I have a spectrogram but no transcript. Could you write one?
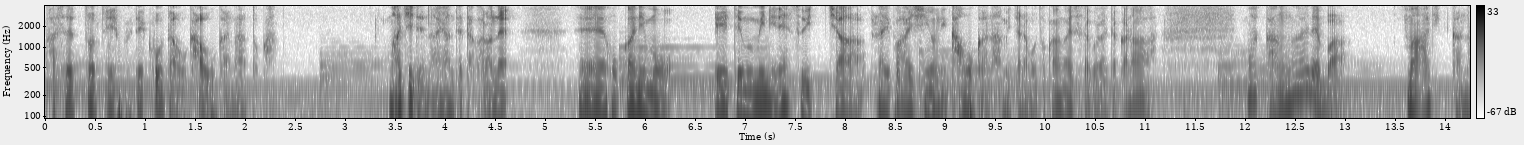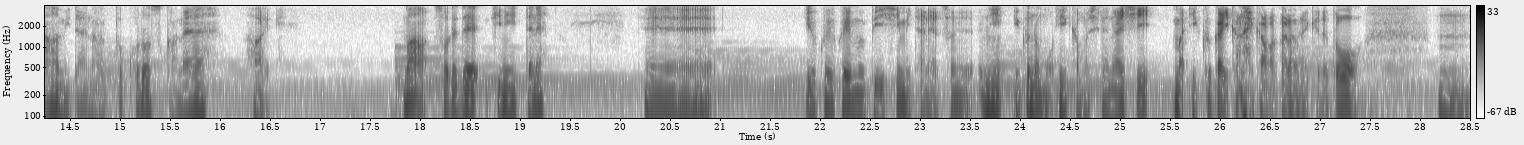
カセットテープレコーダーを買おうかなとか、マジで悩んでたからね。えー他にも ATEM ミニね、スイッチャー、ライブ配信用に買おうかなみたいなこと考えてたぐらいだから、まあ考えれば、まあありかなみたいなところですかね。はい。まあそれで気に入ってね、えーゆくゆく MPC みたいなやつに行くのもいいかもしれないし、まあ、行くか行かないかわからないけれど、うん、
